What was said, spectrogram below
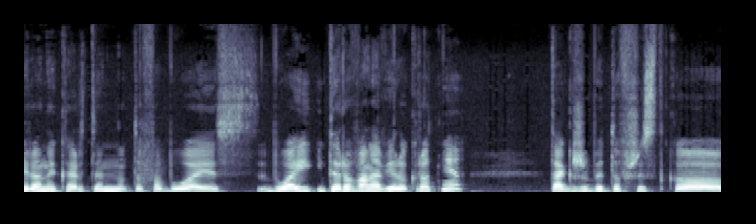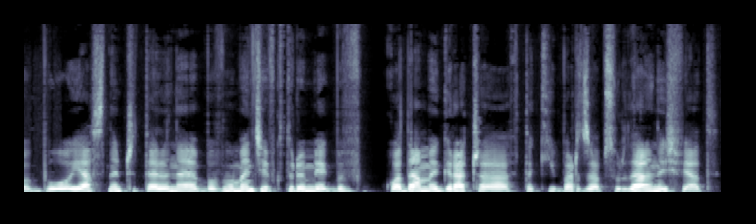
Irony Curtain, no to fabuła jest, była iterowana wielokrotnie, tak żeby to wszystko było jasne, czytelne, bo w momencie, w którym jakby wkładamy gracza w taki bardzo absurdalny świat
